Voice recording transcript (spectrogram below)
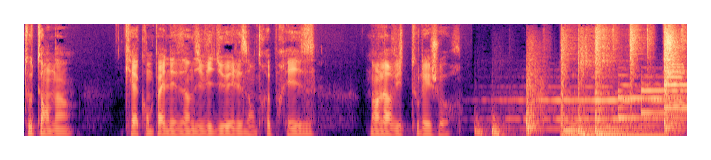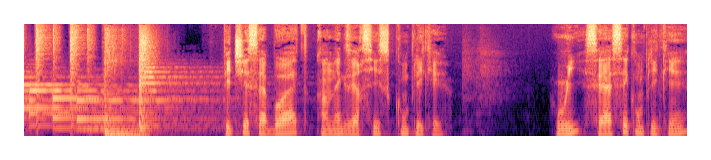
tout en un qui accompagne les individus et les entreprises dans leur vie de tous les jours. Pitcher sa boîte, un exercice compliqué. Oui, c'est assez compliqué,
